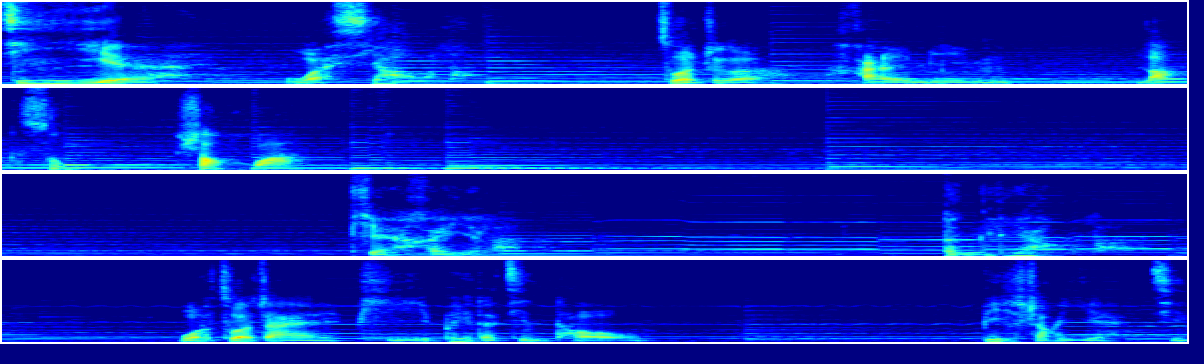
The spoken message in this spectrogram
今夜我笑了。作者：海明，朗诵：少华。天黑了，灯亮了，我坐在疲惫的尽头，闭上眼睛，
